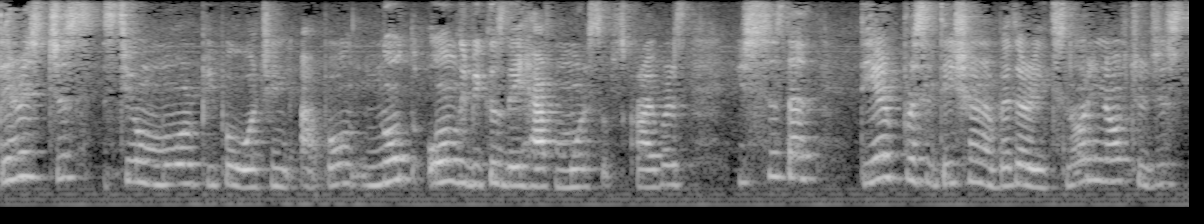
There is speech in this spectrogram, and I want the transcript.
There is just still more people watching apple not only because they have more subscribers it's just that their presentation are better it's not enough to just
